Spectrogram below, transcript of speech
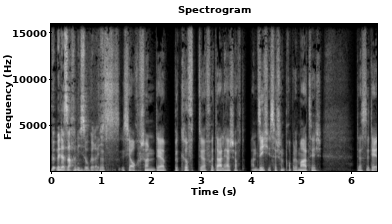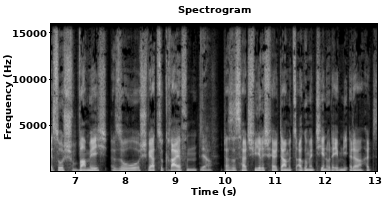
wird mir der Sache nicht so gerecht. Das ist ja auch schon der Begriff der Feudalherrschaft an sich ist ja schon problematisch. Das, der ist so schwammig, so schwer zu greifen, ja. dass es halt schwierig fällt, damit zu argumentieren oder eben nicht, oder halt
